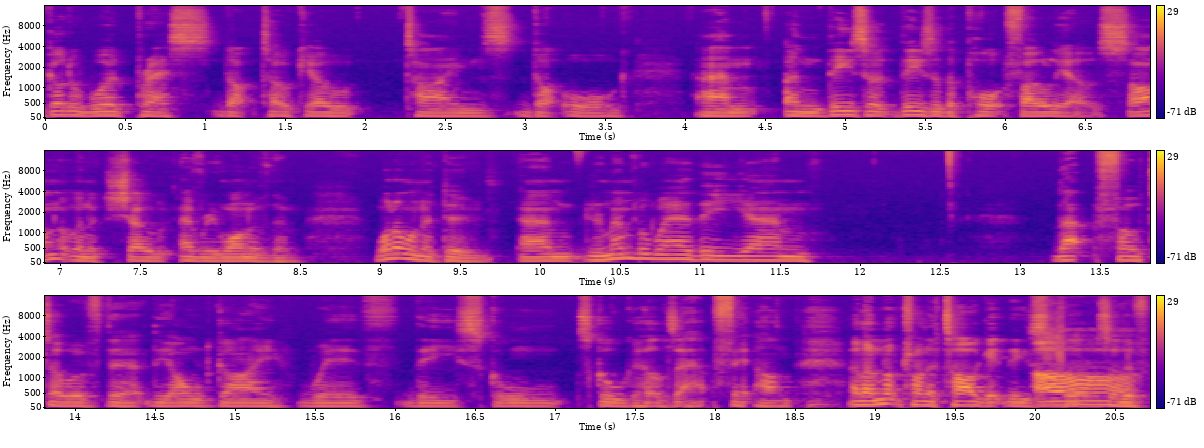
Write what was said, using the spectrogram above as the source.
go to wordpress.tokyotimes.org, um, and these are these are the portfolios. So I'm not going to show every one of them. What I want to do, um, remember where the um, that photo of the the old guy with the school schoolgirl's outfit on, and I'm not trying to target these Oh. sort of.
